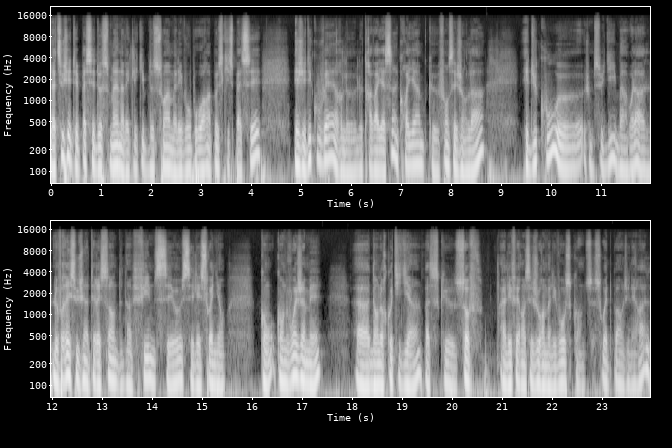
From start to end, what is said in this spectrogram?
Là-dessus, été passé deux semaines avec l'équipe de soins Malévo pour voir un peu ce qui se passait. Et j'ai découvert le, travail assez incroyable que font ces gens-là. Et du coup, euh, je me suis dit, ben voilà, le vrai sujet intéressant d'un film, c'est eux, c'est les soignants, qu'on qu ne voit jamais euh, dans leur quotidien, parce que, sauf aller faire un séjour à Malévo, ce qu'on ne se souhaite pas en général.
